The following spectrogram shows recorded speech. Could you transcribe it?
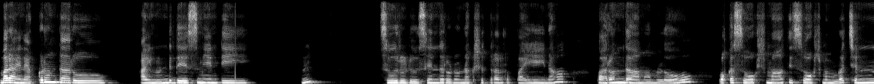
మరి ఆయన ఎక్కడుంటారు? ఆయనుండి దేశం ఏంటి? సూర్యుడు, చంద్రుడు, నక్షత్రాలకు పైన పరంధామంలో ఒక సూక్ష్మాతి సూక్ష్మంగా చిన్న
